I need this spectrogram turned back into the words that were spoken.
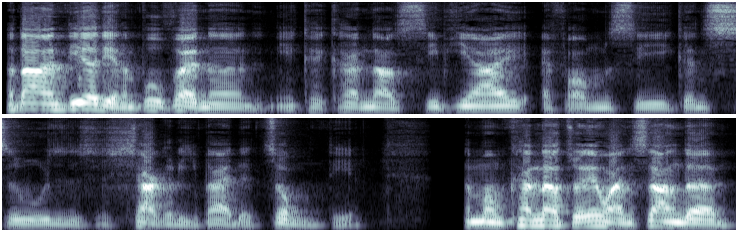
那当然，第二点的部分呢，你可以看到 CPI、FOMC 跟失物日是下个礼拜的重点。那么我们看到昨天晚上的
